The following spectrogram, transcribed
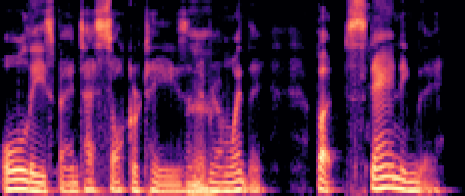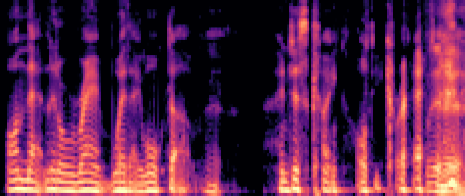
all these fantastic Socrates, and everyone went there. But standing there on that little ramp where they walked up, and just going, "Holy crap!" Yeah.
